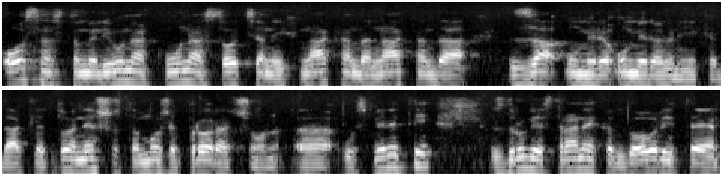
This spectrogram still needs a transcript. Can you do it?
800 milijuna kuna socijalnih naknada, naknada za umirovljenike. Dakle, to je nešto što može proračun uh, usmjeriti. S druge strane, kad govorite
